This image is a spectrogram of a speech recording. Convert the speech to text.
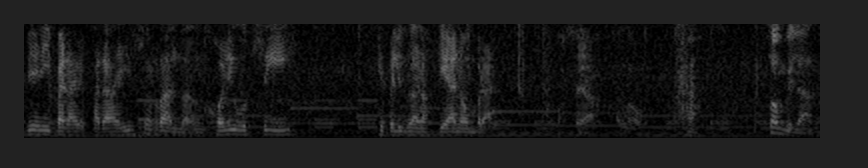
Bien, y para, para ir cerrando, en Hollywood sí, ¿qué película nos queda nombrar? O sea, hello. Zombieland.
